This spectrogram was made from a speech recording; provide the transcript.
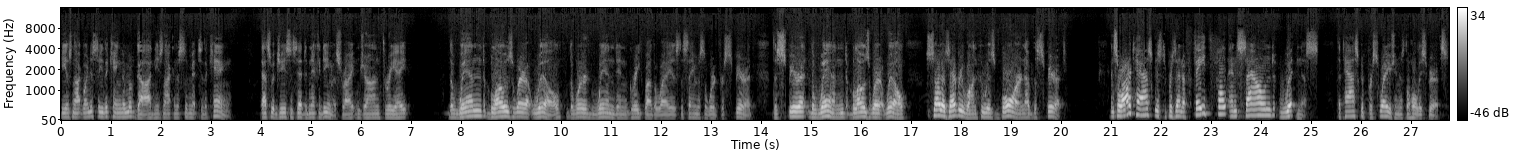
he is not going to see the kingdom of God, and he's not going to submit to the king. That's what Jesus said to Nicodemus, right, in John 3 8. The wind blows where it will. The word wind in Greek, by the way, is the same as the word for spirit. The spirit, the wind blows where it will. So is everyone who is born of the Spirit. And so our task is to present a faithful and sound witness. The task of persuasion is the Holy Spirit's.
